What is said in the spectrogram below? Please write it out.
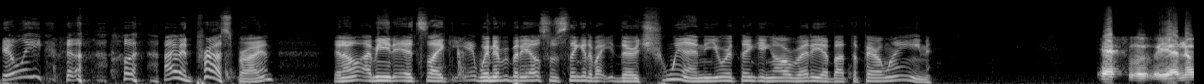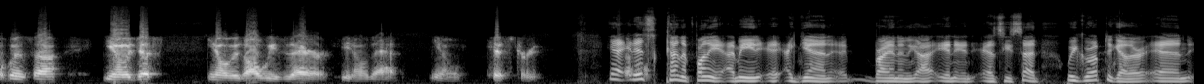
Really? I'm impressed, Brian. You know, I mean, it's like when everybody else was thinking about their Schwinn, you were thinking already about the Fairlane. absolutely. And it was, uh, you know, just you know, it was always there. You know that you know history. Yeah, it is kind of funny. I mean, again, uh, Brian and, uh, and, and as he said, we grew up together, and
